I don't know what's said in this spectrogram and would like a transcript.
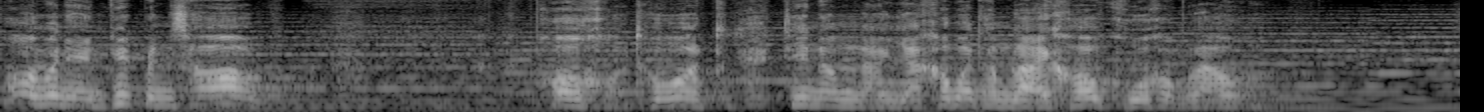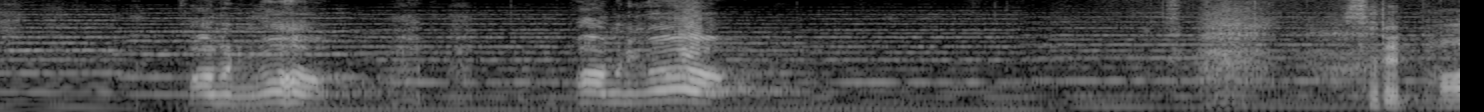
พ่อมันเห็นผิดเป็นชอบ พ่อขอโทษที่นำนางยักษ์เข้ามาทำลายครอบครัวของเรา พ่อมันโง่ พ่อมันโง่ เสด็จพ่อ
